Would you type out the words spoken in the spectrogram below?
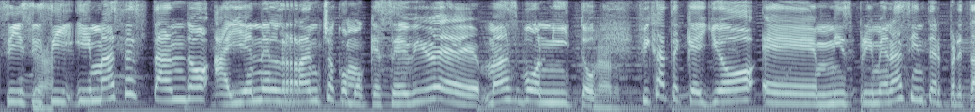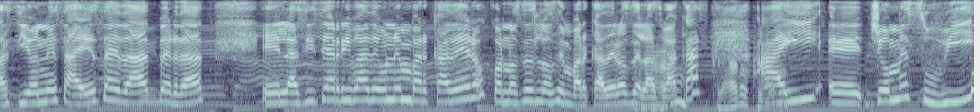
Sí, sí, sí. Y más estando ahí en el rancho, como que se vive más bonito. Claro. Fíjate que yo, eh, mis primeras interpretaciones a esa edad, ¿verdad? Eh, las hice arriba de un embarcadero. ¿Conoces los embarcaderos de las Claro, vacas? claro, claro. Ahí eh, yo me subí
